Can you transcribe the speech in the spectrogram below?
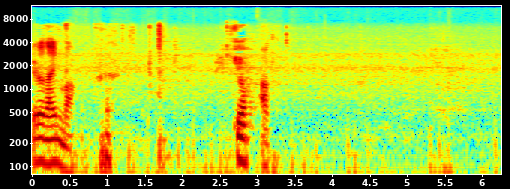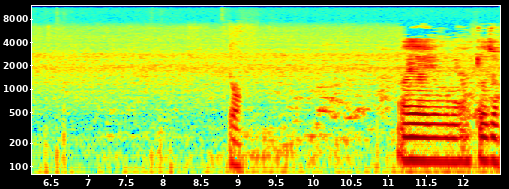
일어나, 임마. 겨. 아. 이거, 아야, 이거 왜안 껴져?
